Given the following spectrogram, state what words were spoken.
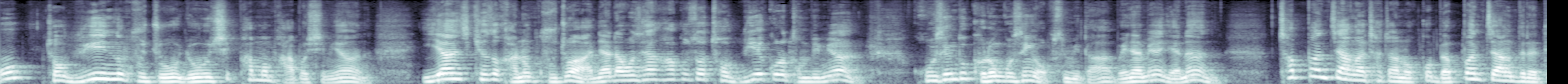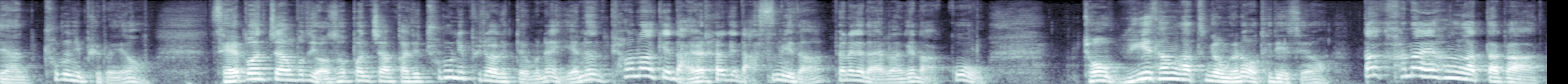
어? 저 위에 있는 구조, 요 식 한번 봐보시면, 이해안시켜서 가는 구조 아니야 라고 생각하고서 저 위에 거로 덤비면, 고생도 그런 고생이 없습니다. 왜냐면 얘는 첫 번째 항을 찾아놓고 몇 번째 항들에 대한 추론이 필요해요. 세 번째 항부터 여섯 번째 항까지 추론이 필요하기 때문에 얘는 편하게 나열하게 낫습니다. 편하게 나열하는 게 낫고, 저 위에 상황 같은 경우에는 어떻게 돼 있어요? 딱 하나의 항을 갖다가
